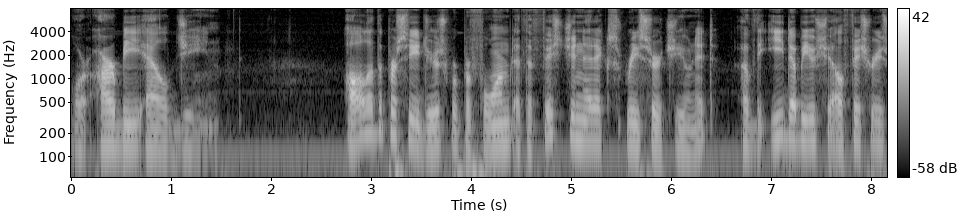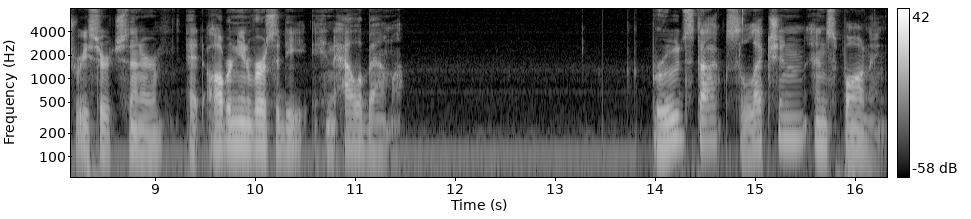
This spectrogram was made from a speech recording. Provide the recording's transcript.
or RBL gene. All of the procedures were performed at the Fish Genetics Research Unit of the E.W. Shell Fisheries Research Center at Auburn University in Alabama. Broodstock selection and spawning.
